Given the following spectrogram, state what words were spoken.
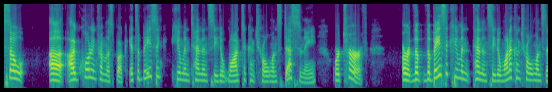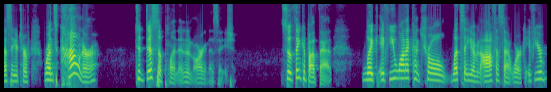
so uh, I'm quoting from this book. It's a basic human tendency to want to control one's destiny or turf. Or the, the basic human tendency to want to control one's destiny or turf runs counter to discipline in an organization. So think about that. Like if you want to control, let's say you have an office at work, if you're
